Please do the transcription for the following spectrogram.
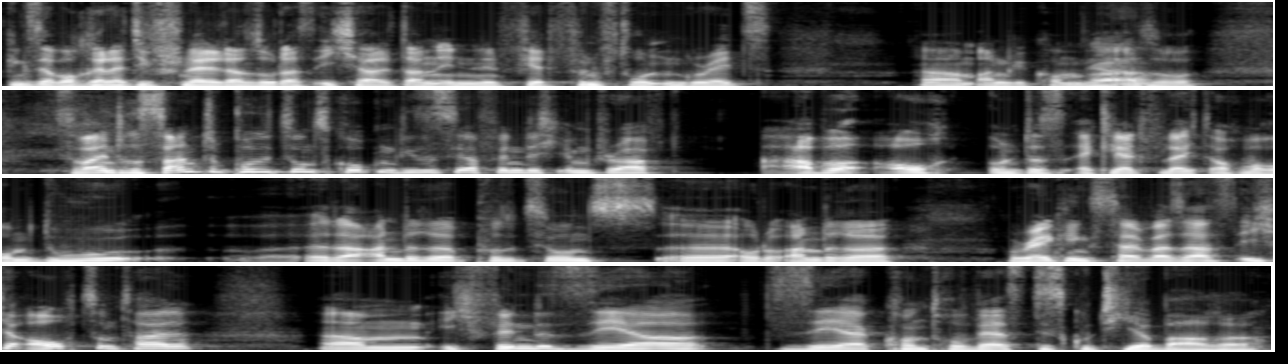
ging es aber auch relativ schnell dann so, dass ich halt dann in den vier, fünf Runden Grades ähm, angekommen war. Ja. Also es war interessante Positionsgruppen dieses Jahr, finde ich, im Draft. Aber auch, und das erklärt vielleicht auch, warum du äh, da andere Positions- äh, oder andere Rankings teilweise hast. Ich auch zum Teil. Ähm, ich finde sehr, sehr kontrovers diskutierbare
